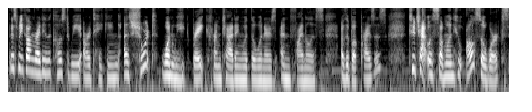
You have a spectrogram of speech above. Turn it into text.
This week on Writing the Coast, we are taking a short one week break from chatting with the winners and finalists of the book prizes to chat with someone who also works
